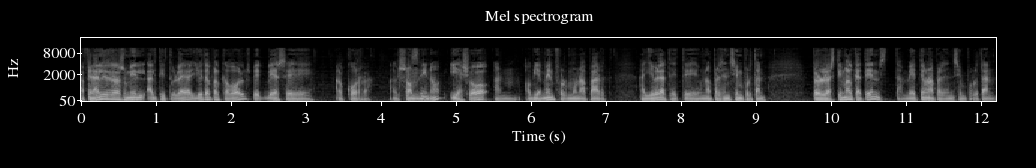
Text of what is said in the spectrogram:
Al final és resumir el títol, eh? Lluita pel que vols ve, ve a ser el córrer, el somni, Sí. no? I això, en, òbviament, forma una part... El llibre té, té una presència important. Però l'estima el que tens també té una presència important.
